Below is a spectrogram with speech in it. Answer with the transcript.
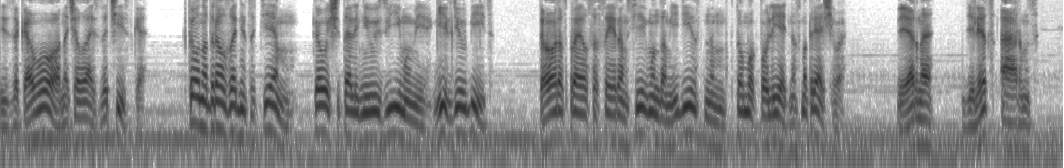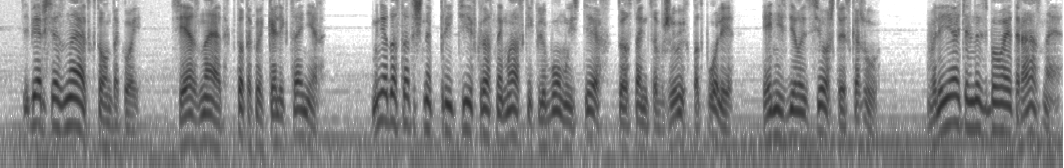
Из-за кого началась зачистка? Кто надрал задницы тем, кого считали неуязвимыми, гильдии убийц? Кто расправился с Эйром Сигмундом, единственным, кто мог повлиять на смотрящего? Верно, делец Армс. Теперь все знают, кто он такой. Все знают, кто такой коллекционер. Мне достаточно прийти в красной маске к любому из тех, кто останется в живых подполье, и они сделают все, что я скажу. Влиятельность бывает разная.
